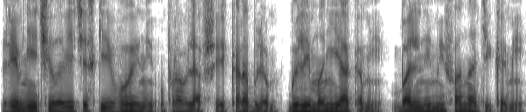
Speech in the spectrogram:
Древние человеческие воины, управлявшие кораблем, были маньяками, больными фанатиками,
